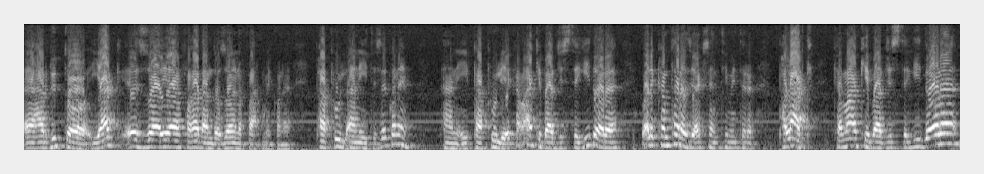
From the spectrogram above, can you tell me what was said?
هر دو تا یک زایه فقط اندازه اینو فرق می‌کنه. پپول انی تسه کنیم. انی پپول یک که برجستگی داره ولی کمتر از یک سنتیمتر پلک که برجستگی داره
